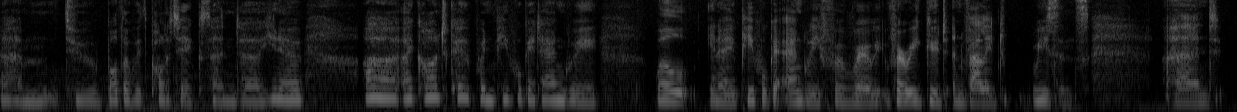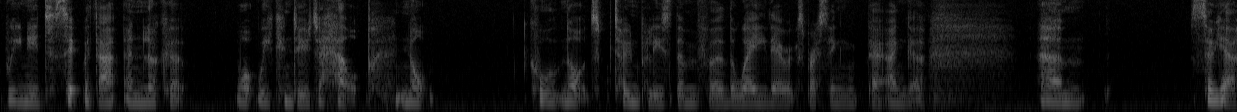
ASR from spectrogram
um, to bother with politics and uh, you know uh, i can't cope when people get angry well you know people get angry for very very good and valid reasons. And we need to sit with that and look at what we can do to help not call not tone police them for the way they're expressing their anger. Um, so yeah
